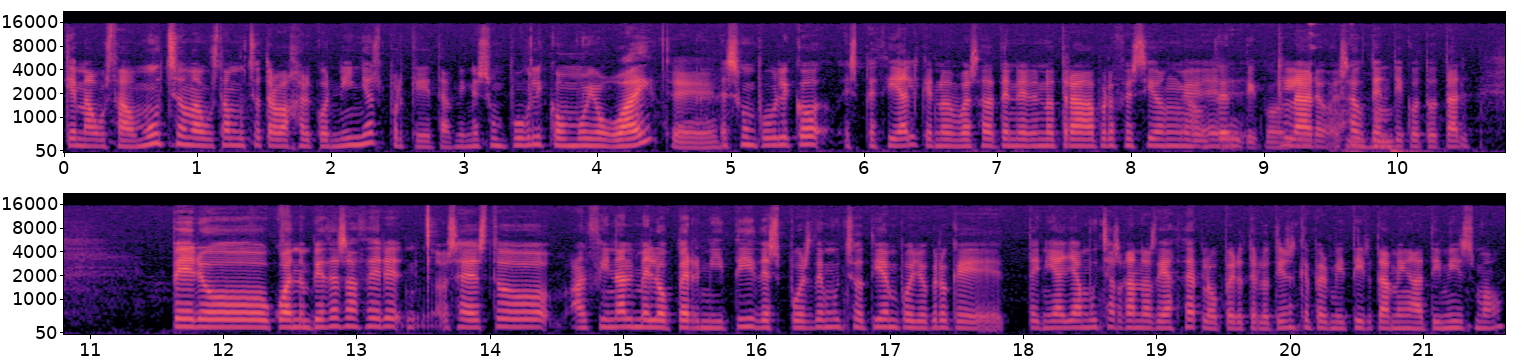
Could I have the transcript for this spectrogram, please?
que me ha gustado mucho. Me ha gustado mucho trabajar con niños porque también es un público muy guay. Es un público especial que no vas a tener en otra profesión. Eh, auténtico. Claro, es auténtico total. Pero cuando empiezas a hacer, eh, o sea, esto al final me lo permití después de mucho tiempo. Yo creo que tenía ya muchas ganas de hacerlo, pero te lo tienes que permitir también a ti mismo.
